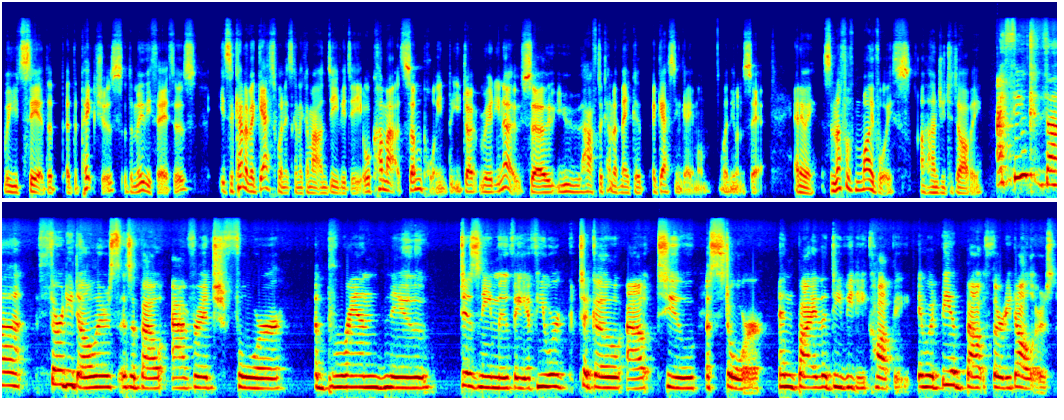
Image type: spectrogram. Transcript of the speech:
where you'd see it at the at the pictures at the movie theaters, it's a kind of a guess when it's going to come out on DVD. It will come out at some point, but you don't really know. So you have to kind of make a, a guessing game on when you want to see it. Anyway, it's enough of my voice. I'll hand you to Darby. I think that $30 is about average for a brand new Disney movie. If you were to go out to a store and buy the DVD copy, it would be about $30.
